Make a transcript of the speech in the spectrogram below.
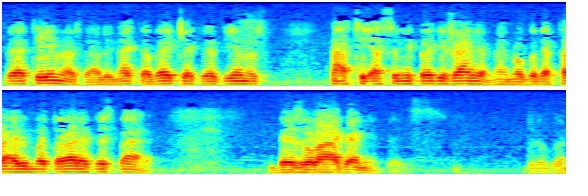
kreativnost, ali neka veća kreativnost. Znate, ja sam i predizajner, ne mogu da pravim motore bez para. Bez ulaganja, bez drugo,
